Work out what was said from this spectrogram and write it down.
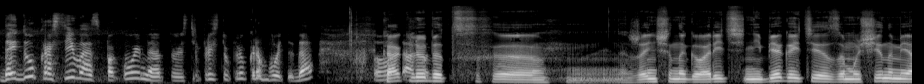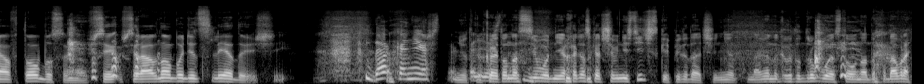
дойду красивая, спокойная, то есть и приступлю к работе, да? Вот Как вот. любят э, женщины говорить, не бегайте за мужчинами автобусами, все, равно будет следующий. Да, конечно. Нет, какая-то у нас сегодня, я хотел сказать, шовинистическая передача. Нет, наверное, какое-то другое слово надо подобрать.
